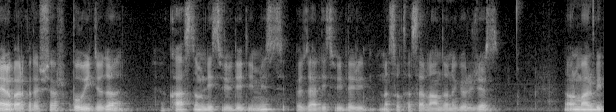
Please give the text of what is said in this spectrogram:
Merhaba arkadaşlar. Bu videoda Custom List View dediğimiz özel list view'lerin nasıl tasarlandığını göreceğiz. Normal bir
